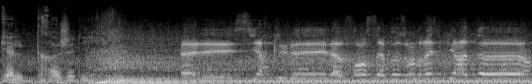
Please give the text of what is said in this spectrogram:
Quelle tragédie. Allez, circulez, la France a besoin de respirateurs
